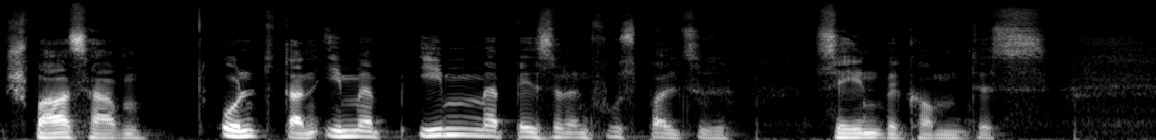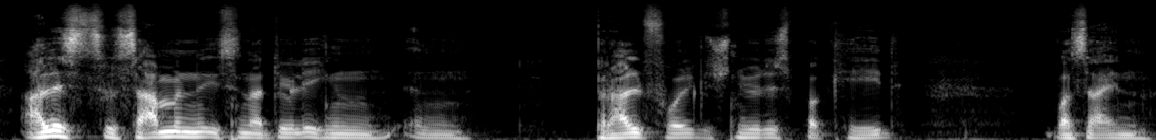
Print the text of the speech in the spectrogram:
Spaß haben und dann immer, immer besseren Fußball zu sehen bekommen. Das alles zusammen ist natürlich ein, ein prallvoll geschnürtes Paket, was einen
